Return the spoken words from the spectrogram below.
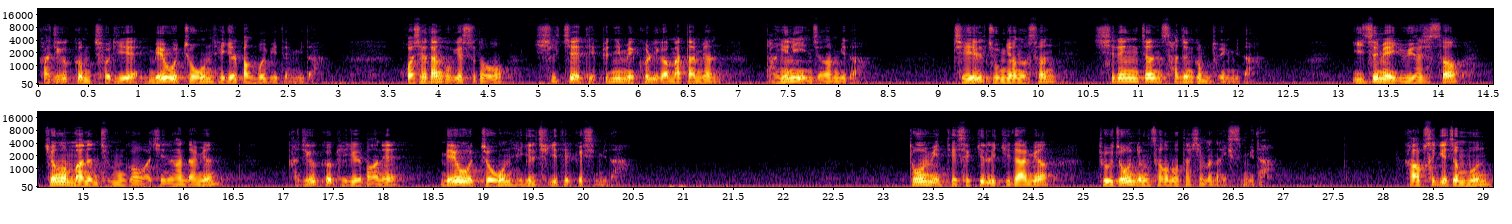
가지급금 처리에 매우 좋은 해결 방법이 됩니다. 과세 당국에서도 실제 대표님의 권리가 맞다면 당연히 인정합니다. 제일 중요한 것은 실행 전 사전 검토입니다. 이 점에 유의하셔서 경험 많은 전문가와 진행한다면 가지급금 해결 방안에 매우 좋은 해결책이 될 것입니다. 도움이 되셨기를 기대하며 더 좋은 영상으로 다시 만나겠습니다. 가압세계 전문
